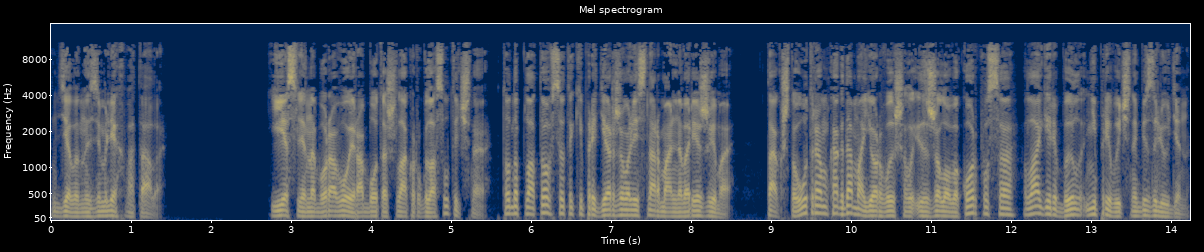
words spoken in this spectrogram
Дела на земле хватало. Если на буровой работа шла круглосуточно, то на плато все-таки придерживались нормального режима. Так что утром, когда майор вышел из жилого корпуса, лагерь был непривычно безлюден.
